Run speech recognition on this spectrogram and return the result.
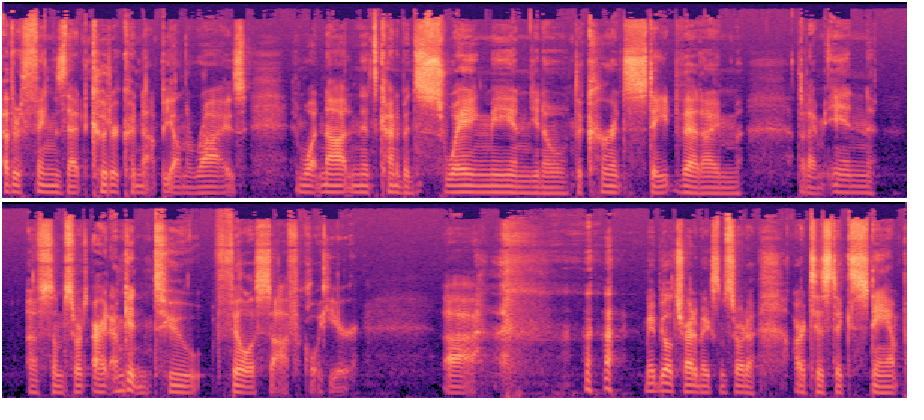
other things that could or could not be on the rise and whatnot. And it's kind of been swaying me in, you know, the current state that I'm, that I'm in of some sort. All right, I'm getting too philosophical here. Uh, Maybe I'll try to make some sort of artistic stamp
